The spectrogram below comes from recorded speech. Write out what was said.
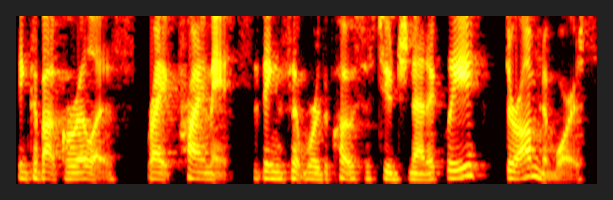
Think about gorillas, right? Primates, the things that we're the closest to genetically, they're omnivores.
